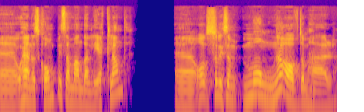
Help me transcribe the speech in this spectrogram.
Eh, och hennes kompis Amanda Lekland. Eh, och så liksom många av de här eh,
